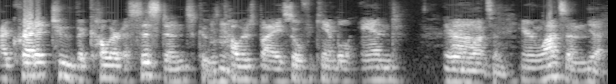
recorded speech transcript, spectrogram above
a credit to the color assistant because Mhm. it's colors by Sophie Campbell and Aaron Um, Watson. Aaron Watson. Yeah.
